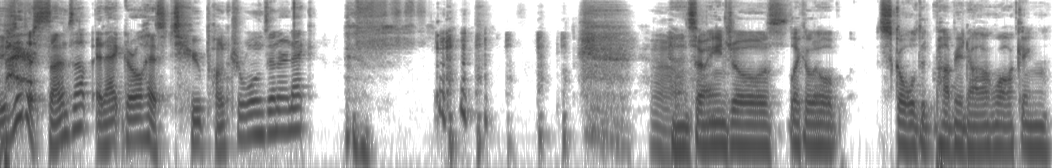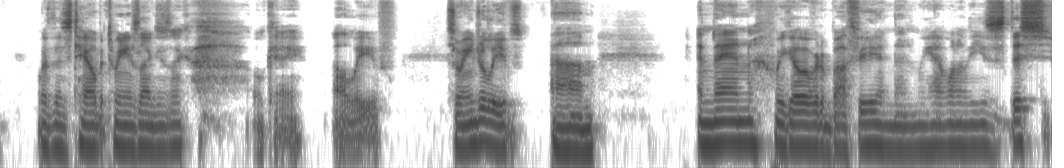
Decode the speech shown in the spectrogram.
you see the sun's up and that girl has two puncture wounds in her neck? And so Angel's like a little scolded puppy dog walking with his tail between his legs. He's like, okay, I'll leave. So Angel leaves. Um, and then we go over to Buffy, and then we have one of these. This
